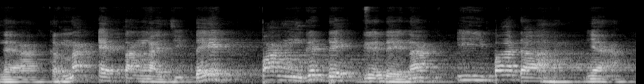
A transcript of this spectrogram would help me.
Nah karena etang ngaji teh panggede gedena ibadahnya.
